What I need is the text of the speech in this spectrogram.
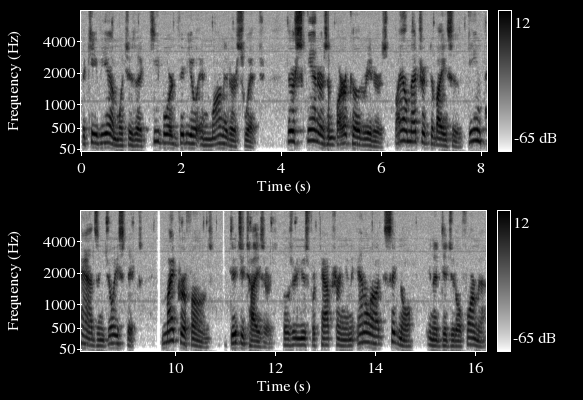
the KVM, which is a keyboard video and monitor switch, there are scanners and barcode readers, biometric devices, game pads and joysticks, microphones, digitizers. Those are used for capturing an analog signal in a digital format.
